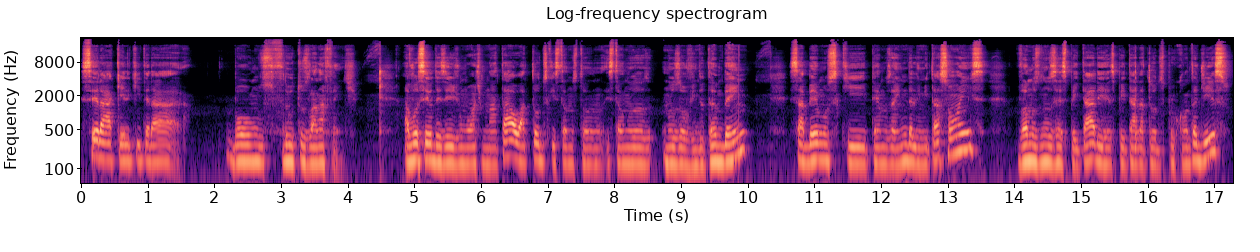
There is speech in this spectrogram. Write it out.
será aquele que terá bons frutos lá na frente. A você eu desejo um ótimo Natal, a todos que estão, nos, estão nos, nos ouvindo também. Sabemos que temos ainda limitações, vamos nos respeitar e respeitar a todos por conta disso.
